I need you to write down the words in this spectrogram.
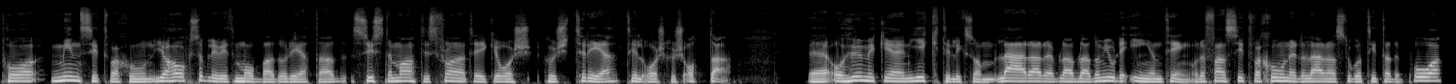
på min situation. Jag har också blivit mobbad och retad systematiskt från att jag gick i årskurs 3 till årskurs 8. Eh, och hur mycket jag än gick till liksom lärare, bla bla, de gjorde ingenting. Och det fanns situationer där lärarna stod och tittade på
